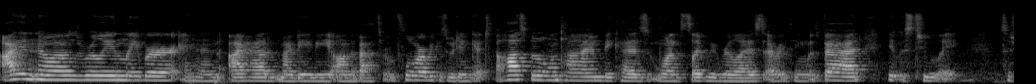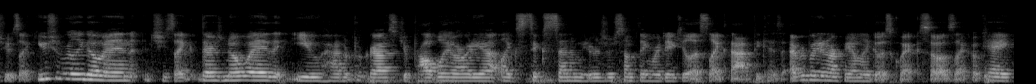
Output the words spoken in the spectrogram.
I didn't know I was really in labor and I had my baby on the bathroom floor because we didn't get to the hospital in time because once like we realized everything was bad, it was too late. So she was like, you should really go in. And she's like, there's no way that you haven't progressed. You're probably already at like six centimeters or something ridiculous like that because everybody in our family goes quick. So I was like, okay,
